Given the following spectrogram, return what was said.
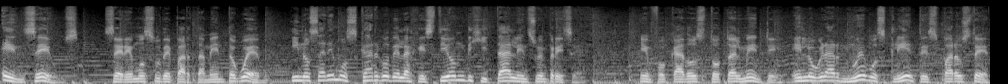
En Zeus, seremos su departamento web y nos haremos cargo de la gestión digital en su empresa, enfocados totalmente en lograr nuevos clientes para usted.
